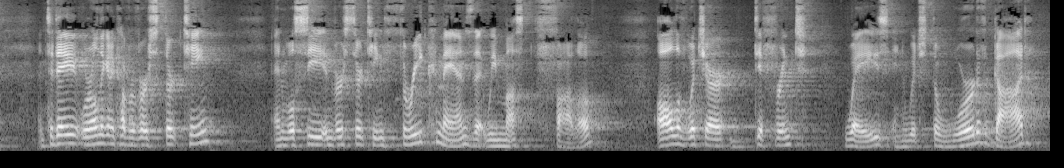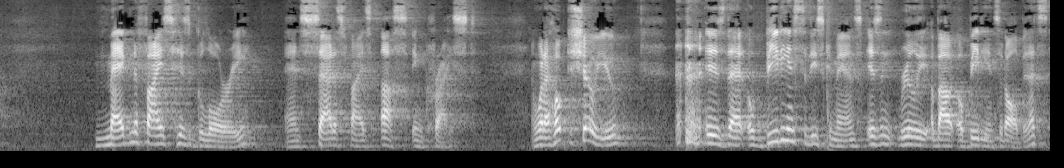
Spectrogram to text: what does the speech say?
And today we're only going to cover verse 13. And we'll see in verse 13 three commands that we must follow, all of which are different ways in which the Word of God magnifies His glory and satisfies us in Christ. And what I hope to show you is that obedience to these commands isn't really about obedience at all. But that's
